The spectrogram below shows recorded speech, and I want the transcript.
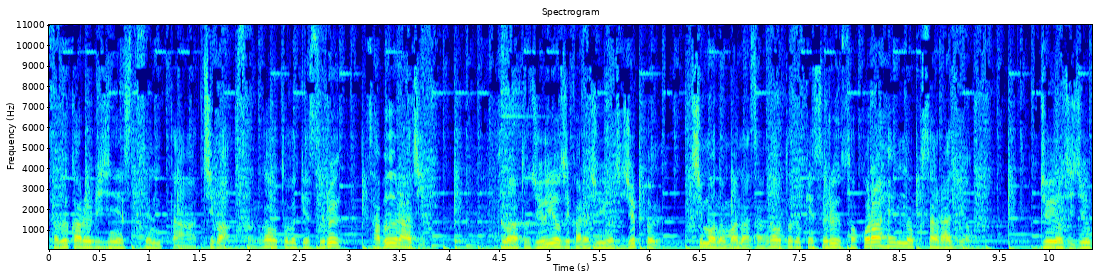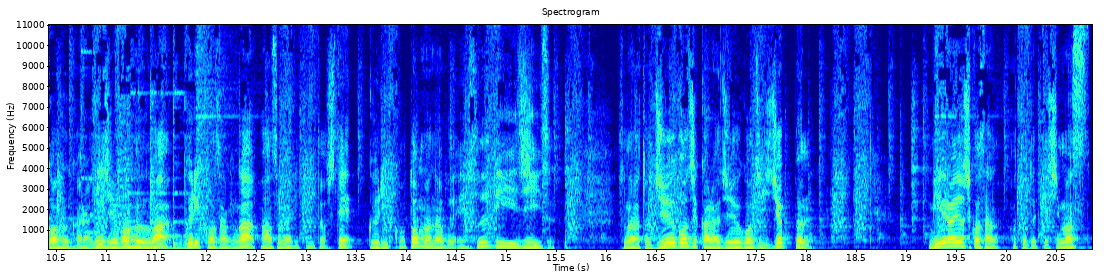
サブカルビジネスセンター千葉さんがお届けするサブラジ。その後14時から14時10分下野真奈さんがお届けするそこら辺の草ラジオ。14時15分から25分はグリコさんがパーソナリティとしてグリコと学ぶ SDGs その後15時から15時10分。三浦よし子さんお届けします、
